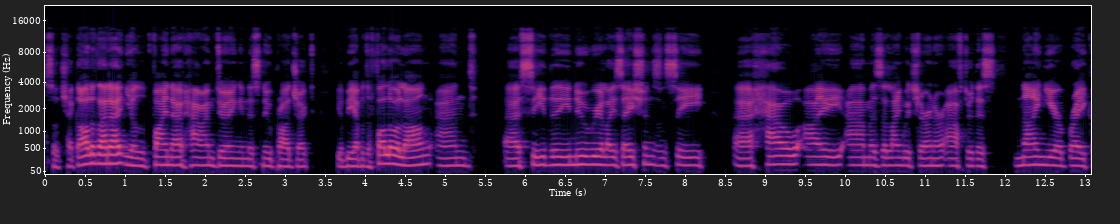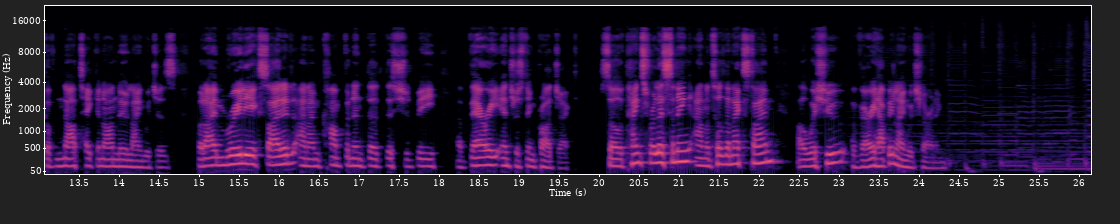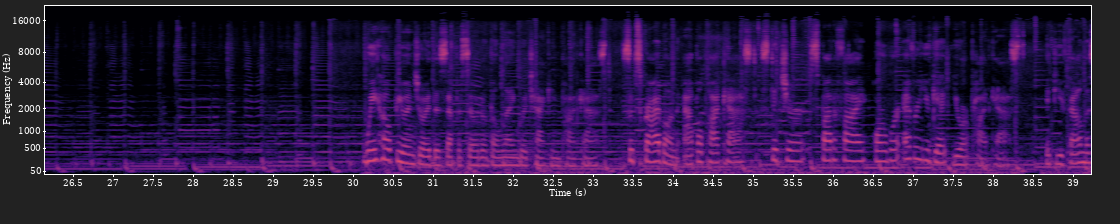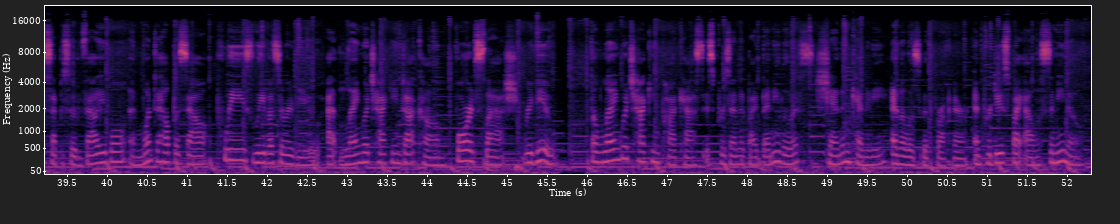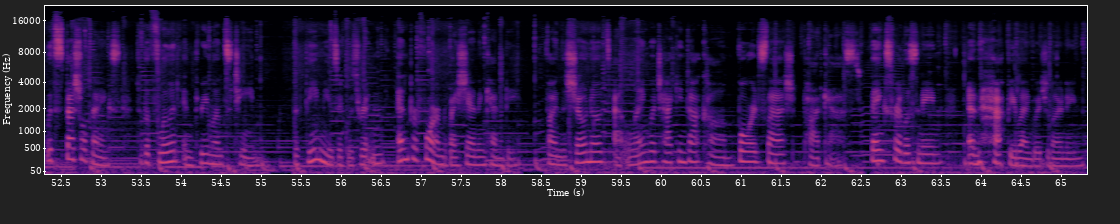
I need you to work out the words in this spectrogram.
so check all of that out. You'll find out how I'm doing in this new project. You'll be able to follow along and uh, see the new realizations and see uh, how I am as a language learner after this nine year break of not taking on new languages. But I'm really excited and I'm confident that this should be a very interesting project. So thanks for listening. And until the next time, I'll wish you a very happy language learning. We hope you enjoyed this episode of the Language Hacking Podcast. Subscribe on Apple Podcast, Stitcher, Spotify, or wherever you get your podcasts. If you found this episode valuable and want to help us out, please leave us a review at languagehacking.com forward slash review. The Language Hacking Podcast is presented by Benny Lewis, Shannon Kennedy, and Elizabeth Bruckner, and produced by Alice Semino, with special thanks to the Fluent in Three Months team. The theme music was written and performed by Shannon Kennedy. Find the show notes at languagehacking.com forward slash podcast. Thanks for listening and happy language learning.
